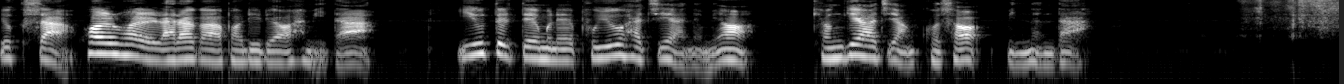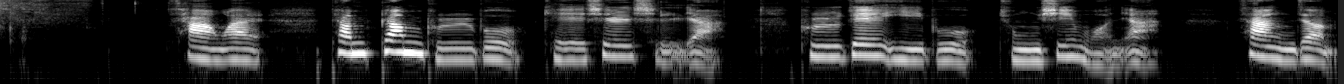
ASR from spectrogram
육사 훨훨 날아가 버리려 함이다. 이웃들 때문에 부유하지 않으며 경계하지 않고서 믿는다. 상활 편편불부 계실실야 불계이부 중심원야 상점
